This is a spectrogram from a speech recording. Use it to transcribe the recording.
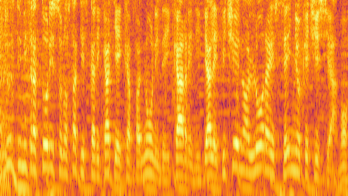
gli ultimi trattori sono stati scaricati ai capannoni dei carri di Viale Piceno, allora è segno che ci siamo.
